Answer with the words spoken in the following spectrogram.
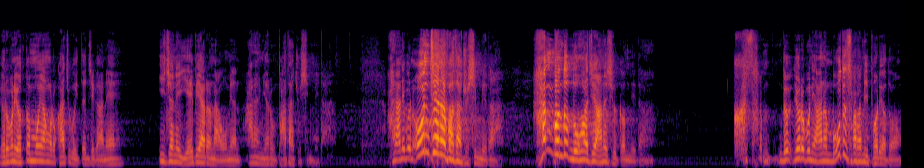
여러분이 어떤 모양으로 가지고 있든지 간에 이전에 예배하러 나오면 하나님 여러분 받아주십니다 하나님은 언제나 받아주십니다 한 번도 노하지 않으실 겁니다 그 사람 너, 여러분이 아는 모든 사람이 버려도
